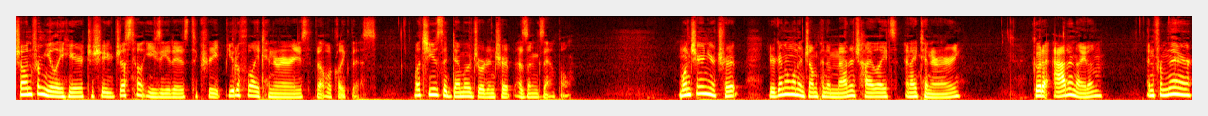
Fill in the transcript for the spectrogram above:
Sean from Yuli here to show you just how easy it is to create beautiful itineraries that look like this. Let's use the demo Jordan trip as an example. Once you're in your trip, you're going to want to jump into Manage Highlights and Itinerary, go to Add an Item, and from there,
